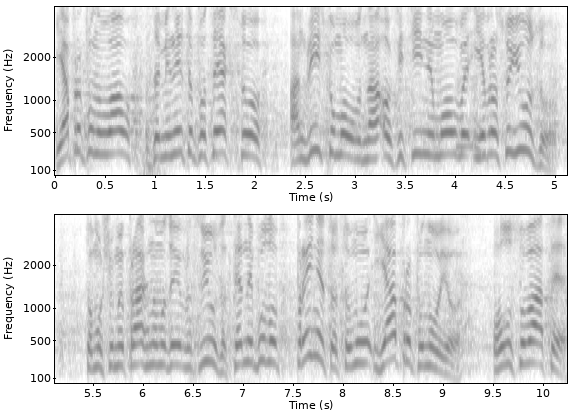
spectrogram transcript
Я пропонував замінити по тексту англійську мову на офіційні мови Євросоюзу, тому що ми прагнемо до Євросоюзу. Це не було прийнято, тому я пропоную голосувати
